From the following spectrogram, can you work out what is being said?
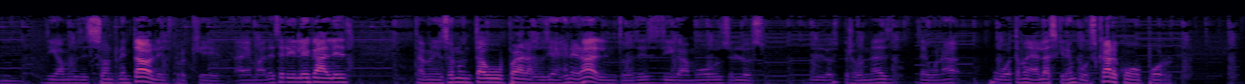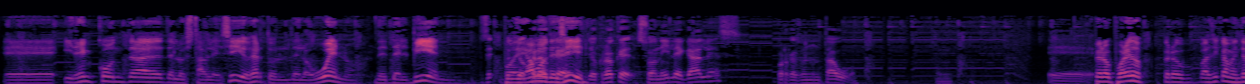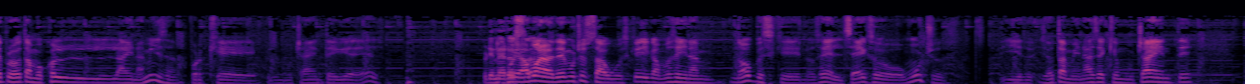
digamos, son rentables, porque además de ser ilegales, también son un tabú para la sociedad en general. Entonces, digamos, los, los personas de alguna u otra manera las quieren buscar como por eh, ir en contra de lo establecido, ¿cierto? De lo bueno, de- del bien. Sí, pues yo Podríamos que- decir. yo creo que son ilegales porque son un tabú. Eh, Pero por eso, pero básicamente por eso tampoco la dinamiza, porque pues, mucha gente vive de eso. primero está- podríamos hablar de muchos tabús que digamos se dinam- no, pues que no sé, el sexo o muchos. Y eso, eso también hace que mucha gente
